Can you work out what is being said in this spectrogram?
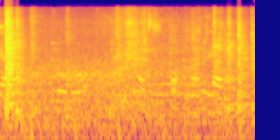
Yeah. That's oh, fritada.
